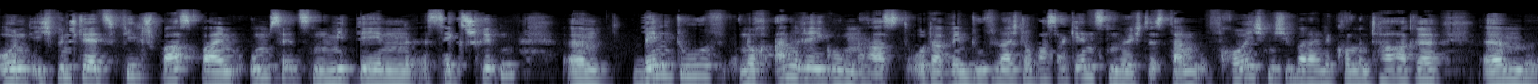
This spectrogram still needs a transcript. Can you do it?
und ich wünsche dir jetzt viel Spaß beim Umsetzen mit den sechs Schritten. Ähm, wenn du noch Anregungen hast oder wenn du vielleicht noch was ergänzen möchtest, dann freue ich mich über deine Kommentare. Ähm,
